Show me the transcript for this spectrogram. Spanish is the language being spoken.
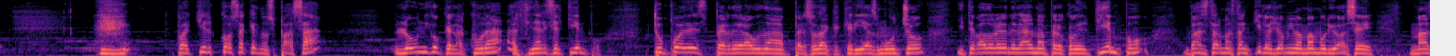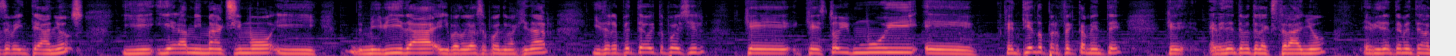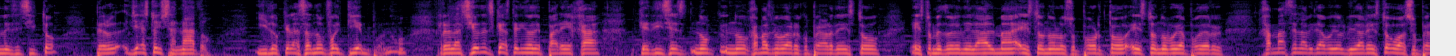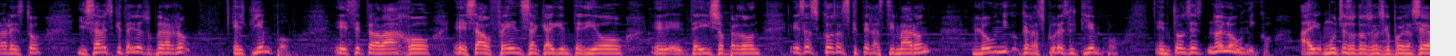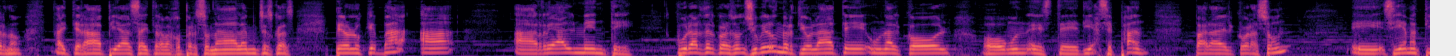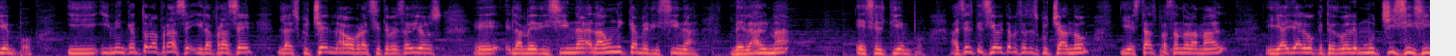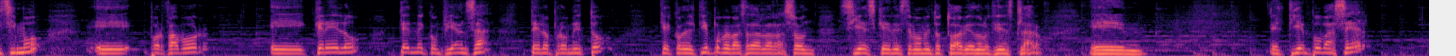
cualquier cosa que nos pasa, lo único que la cura al final es el tiempo. Tú puedes perder a una persona que querías mucho y te va a doler en el alma, pero con el tiempo vas a estar más tranquilo. Yo, mi mamá murió hace más de 20 años y, era mi máximo y mi vida, y bueno, ya se pueden imaginar. Y de repente hoy te puedo decir que, que estoy muy, eh, que entiendo perfectamente que evidentemente la extraño, evidentemente la necesito, pero ya estoy sanado y lo que la sanó fue el tiempo, ¿no? Relaciones que has tenido de pareja, que dices, no, no, jamás me voy a recuperar de esto, esto me duele en el alma, esto no lo soporto, esto no voy a poder, jamás en la vida voy a olvidar esto o a superar esto. ¿Y sabes qué te ayuda a superarlo? El tiempo. Ese trabajo, esa ofensa que alguien te dio, eh, te hizo, perdón, esas cosas que te lastimaron, lo único que las cura es el tiempo. Entonces, no es lo único. Hay muchas otras cosas que puedes hacer, ¿no? Hay terapias, hay trabajo personal, hay muchas cosas. Pero lo que va a, realmente curarte el corazón, si hubiera un mertiolate, un alcohol o un este, diazepam para el corazón, eh, se llama tiempo. Y, me encantó la frase, y la frase la escuché en la obra Si te ves a Dios, eh, la medicina, la única medicina del alma es el tiempo. Así es que si ahorita me estás escuchando y estás pasándola mal y hay algo que te duele muchísimo, eh, por favor, eh, créelo, tenme confianza, te lo prometo, que con el tiempo me vas a dar la razón si es que en este momento todavía no lo tienes claro. Eh, el tiempo va a ser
